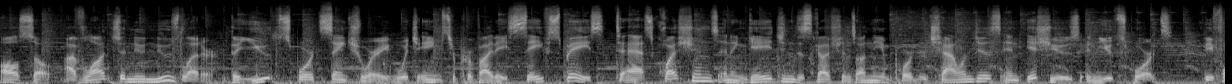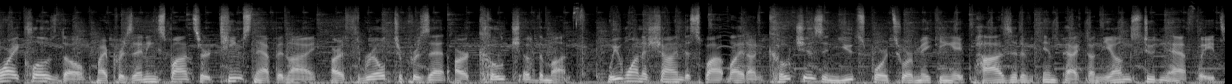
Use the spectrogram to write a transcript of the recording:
Also, I've launched a new newsletter, the Youth Sports Sanctuary, which aims to provide a safe space to ask questions and engage in discussions on the important challenges and issues in youth sports. Before I close, though, my presenting sponsor, TeamSnap, and I are thrilled to present our Coach of the Month. We want to shine the spotlight on coaches in youth sports who are making a positive impact on young student athletes,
